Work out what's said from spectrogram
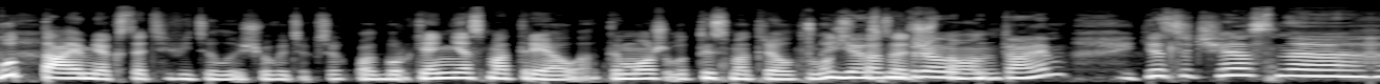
Good Time я, кстати, видела еще в этих всех подборках. Я не смотрела. Ты можешь, вот ты смотрела, ты можешь Я сказать, смотрела что Good он... Time. Если честно,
